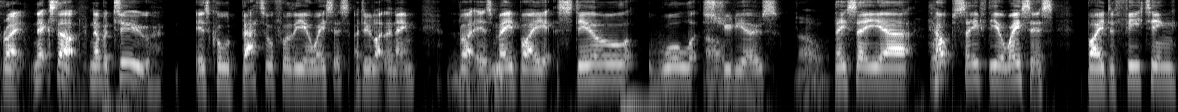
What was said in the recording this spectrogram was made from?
Right, next up, number two is called Battle for the Oasis. I do like the name, but it's made by Steel Wool Studios. No. They say uh, help save the Oasis by defeating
